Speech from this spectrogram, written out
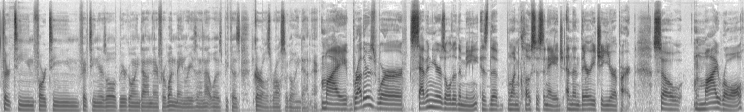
13, 14, 15 years old, we were going down there for one main reason, and that was because girls were also going down there. My brothers were seven years older than me, is the one closest in age, and then they're each a year apart. So my role,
